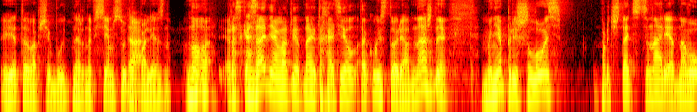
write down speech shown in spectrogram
И это вообще будет, наверное, всем супер полезно. Да. Но рассказание в ответ на это хотел такую историю. Однажды мне пришлось прочитать сценарий одного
